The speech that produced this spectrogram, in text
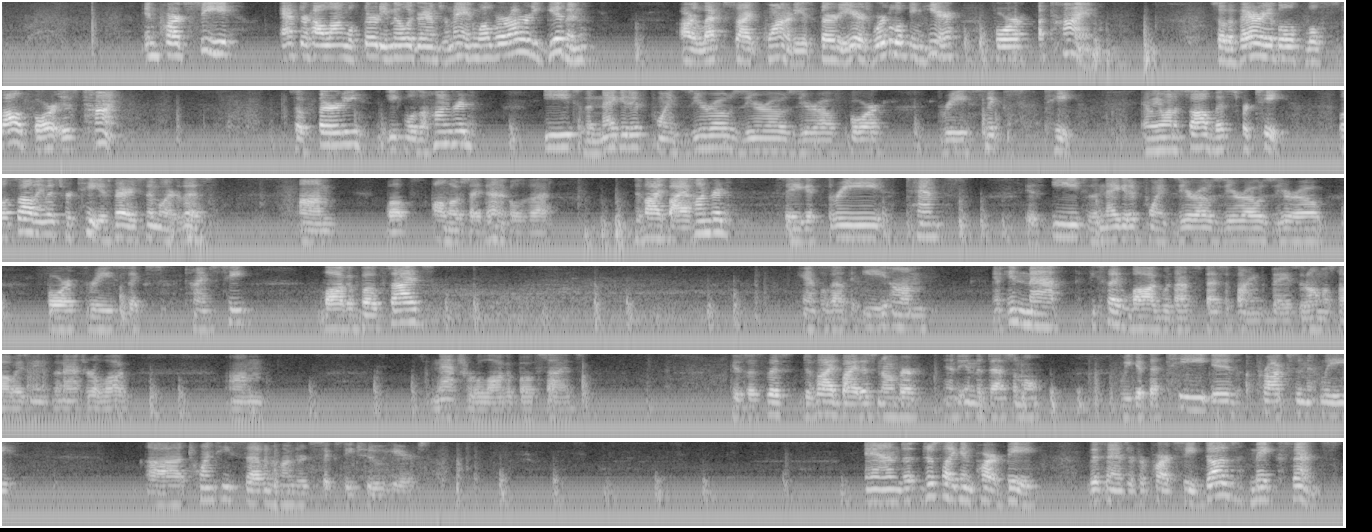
In part C, after how long will 30 milligrams remain? Well, we're already given our left side quantity is 30 years. We're looking here for a time. So the variable we'll solve for is time. So 30 equals 100 e to the negative 0.000436t. And we want to solve this for t. Well, solving this for t is very similar to this. Um, well, it's almost identical to that. Divide by 100, so you get 3 tenths is e to the negative 0.000436 times t. Log of both sides, cancels out the e. Um, you know, in math, if you say log without specifying the base, it almost always means the natural log. Um, natural log of both sides. Gives us this, divide by this number, and in the decimal, we get that t is approximately uh, 2,762 years. And just like in part B, this answer for part C does make sense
